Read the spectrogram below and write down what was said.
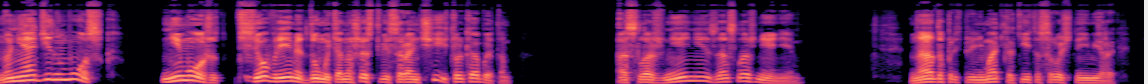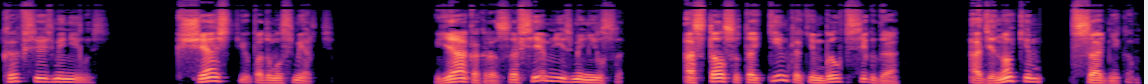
но ни один мозг не может все время думать о нашествии саранчи и только об этом. Осложнение за осложнением. Надо предпринимать какие-то срочные меры. Как все изменилось. К счастью, подумал смерть. Я как раз совсем не изменился. Остался таким, каким был всегда. Одиноким всадником.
